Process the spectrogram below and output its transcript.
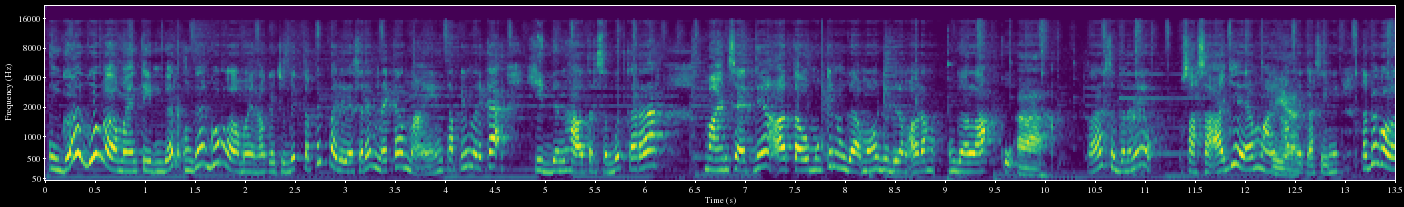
enggak, gue nggak main Tinder, enggak, gue nggak main OkCupid, tapi pada dasarnya mereka main, tapi mereka hidden hal tersebut karena mindsetnya atau mungkin nggak mau dibilang orang nggak laku. Ah, Karena sebenarnya sah-sah aja ya main Iya. aplikasi ini. Tapi kalau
